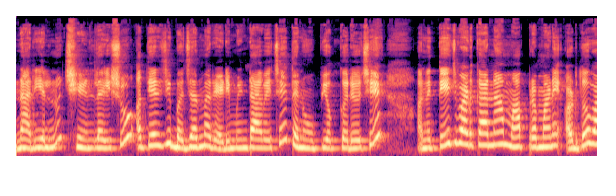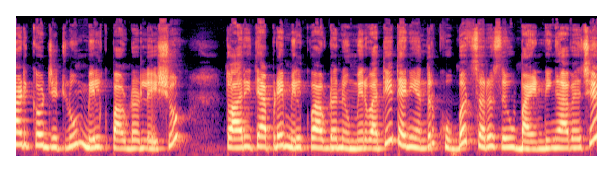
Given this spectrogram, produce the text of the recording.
નારિયેળનું છીણ લઈશું. અત્યારે જે બજારમાં રેડીમેડ આવે છે તેનો ઉપયોગ કર્યો છે. અને તે જ વાડકાના માપ પ્રમાણે અડધો વાડકો જેટલું મિલ્ક પાવડર લઈશું. તો આ રીતે આપણે મિલ્ક પાવડરને ઉમેરવાથી તેની અંદર ખૂબ જ સરસ એવું બાઇન્ડિંગ આવે છે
